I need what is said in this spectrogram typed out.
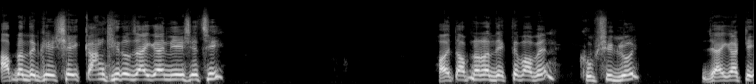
আপনাদেরকে সেই কাঙ্ক্ষিত জায়গায় নিয়ে এসেছি। হয়তো আপনারা দেখতে পাবেন খুব শীঘ্রই জায়গাটি।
